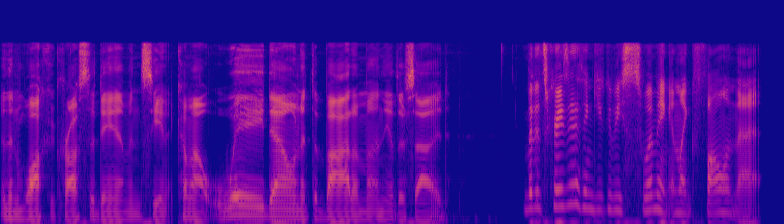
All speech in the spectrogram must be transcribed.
and then walk across the dam and seeing it come out way down at the bottom on the other side. But it's crazy to think you could be swimming and like fall in that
